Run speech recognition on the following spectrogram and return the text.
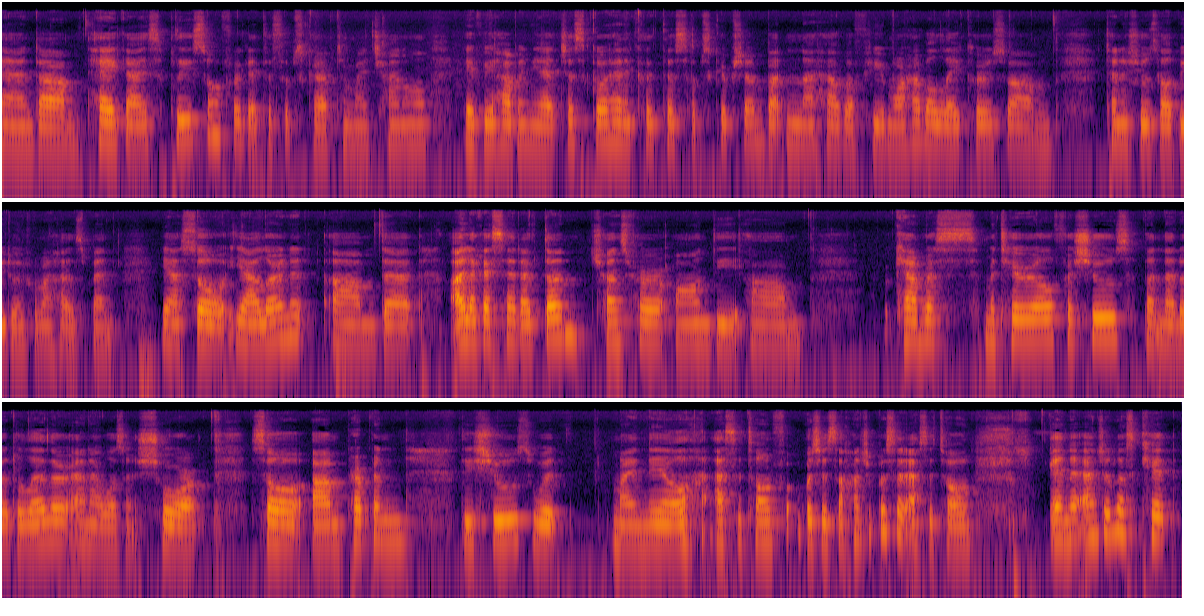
And um, hey guys, please don't forget to subscribe to my channel. If you haven't yet, just go ahead and click the subscription button. I have a few more. I have a Lakers um, tennis shoes I'll be doing for my husband. Yeah, so yeah, I learned it um, that, I like I said, I've done transfer on the um, canvas material for shoes, but not of the leather, and I wasn't sure. So I'm prepping these shoes with my nail acetone, which is 100% acetone. In the Angelus kit,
